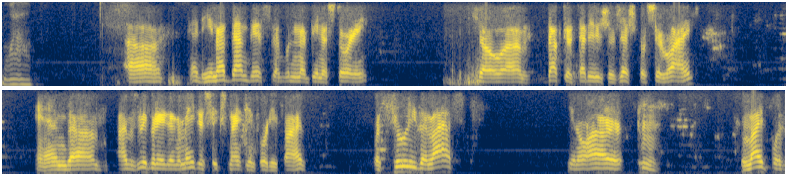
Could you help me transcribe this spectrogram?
Wow. Uh, had he not done this, that wouldn't have been a story. So um, Dr. Tadeusz Orzeszko survived. And um, I was liberated on May the 6th, 1945. Was truly the last, you know, our life was,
